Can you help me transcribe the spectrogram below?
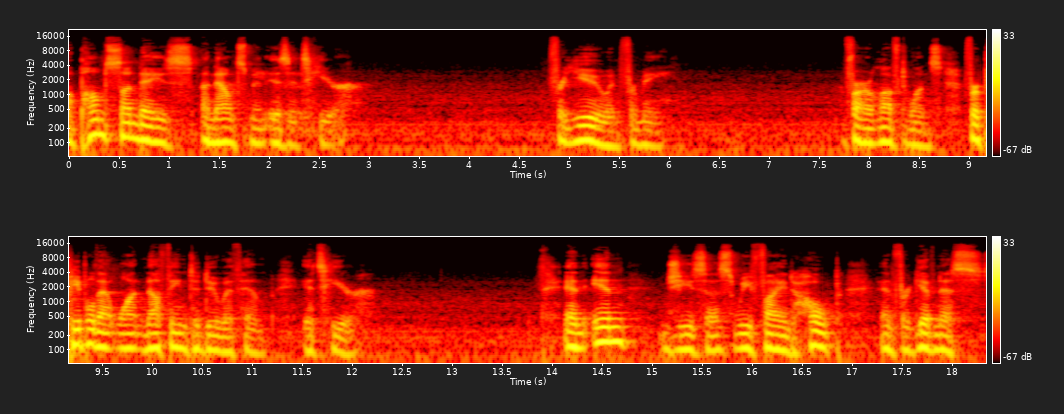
But Palm Sunday's announcement is it's here for you and for me. for our loved ones, for people that want nothing to do with Him. It's here. And in Jesus, we find hope and forgiveness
